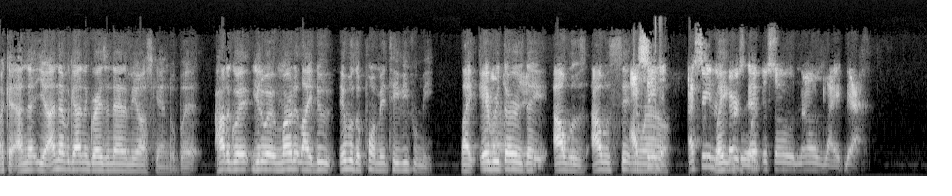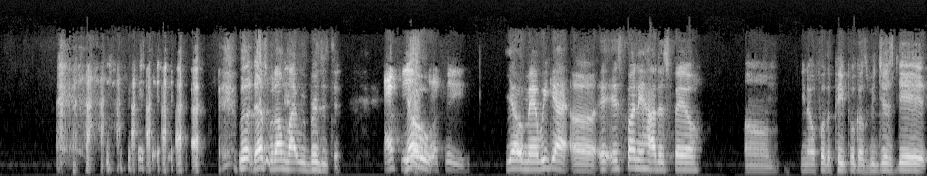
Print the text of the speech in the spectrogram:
Okay, I ne- yeah, I never got into Grey's Anatomy or Scandal, but How to Get. Away with Murder, like, dude, it was appointment TV for me. Like every Thursday, I was I was sitting I seen around. I seen the first it. episode and I was like, yeah. Look, that's what I'm like with Bridgerton. I feel Yo. I feel you. Yo, man, we got uh, it- it's funny how this fell, um, you know, for the people because we just did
